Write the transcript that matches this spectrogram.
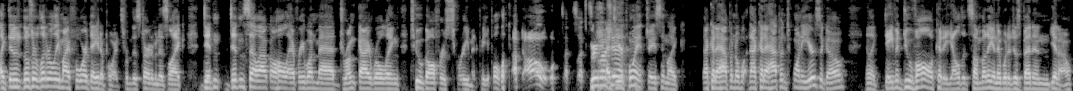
Like those are literally my four data points from this tournament. Is like didn't didn't sell alcohol, everyone mad, drunk guy rolling, two golfers scream at people. oh, that's, that's, pretty much to your point, Jason. Like that could have happened. That could have happened 20 years ago. You know, like David Duval could have yelled at somebody, and it would have just been in, you know,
